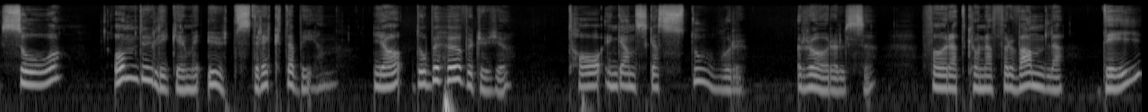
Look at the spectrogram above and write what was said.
Så om du ligger med utsträckta ben, ja, då behöver du ju ta en ganska stor rörelse för att kunna förvandla dig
